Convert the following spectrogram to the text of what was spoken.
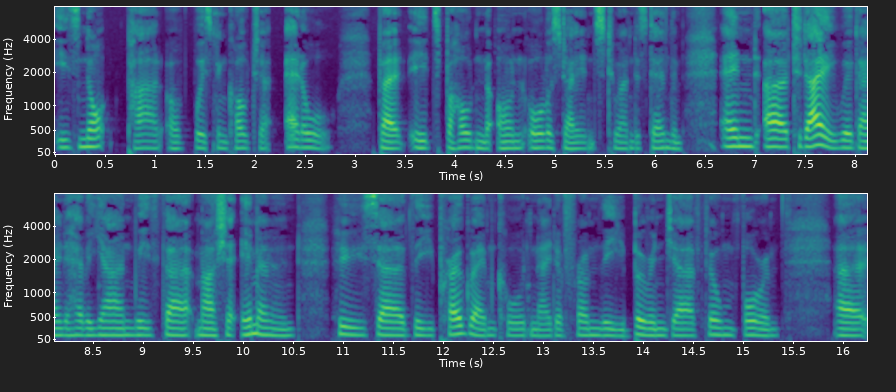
is not part of Western culture at all, but it's beholden on all Australians to understand them. And uh, today we're going to have a yarn with uh, Marsha Emerman, who's uh, the program coordinator from the Burrinja Film Forum, uh,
